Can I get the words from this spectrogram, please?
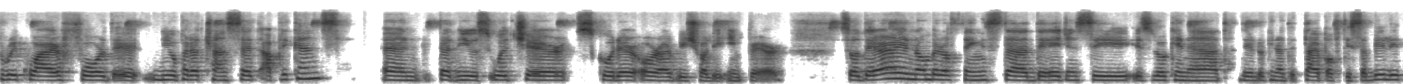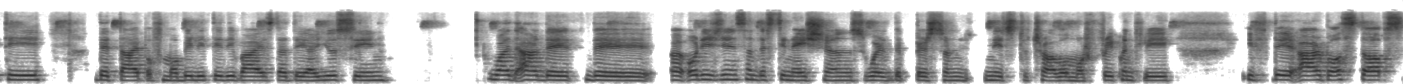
required for the new paratransit applicants and that use wheelchair, scooter, or are visually impaired. So there are a number of things that the agency is looking at. They're looking at the type of disability, the type of mobility device that they are using, what are the, the uh, origins and destinations where the person needs to travel more frequently, if there are bus stops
